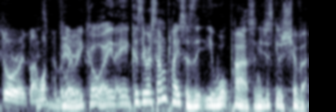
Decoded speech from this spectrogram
stories. I to believe. Very cool. Because there are some places that you walk past and you just get a shiver.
